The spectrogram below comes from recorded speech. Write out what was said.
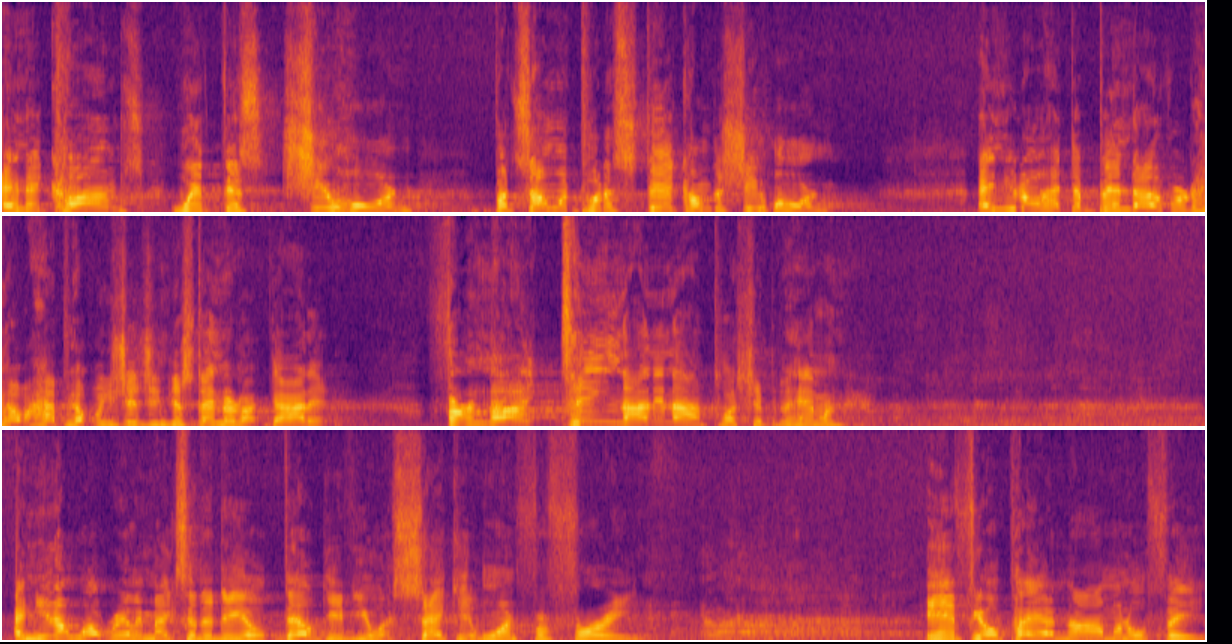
And it comes with this shoehorn, but someone put a stick on the shoehorn. And you don't have to bend over to help, help your shoes. You can just stand there like, got it. For $19.99 plus shipping and handling. And you know what really makes it a deal? They'll give you a second one for free if you'll pay a nominal fee.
